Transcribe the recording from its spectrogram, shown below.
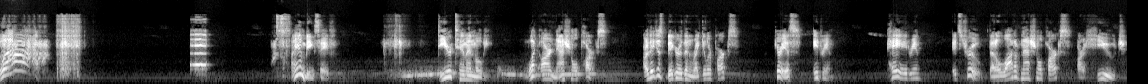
Ah! I am being safe. Dear Tim and Moby, what are national parks? Are they just bigger than regular parks? Curious, Adrian. Hey, Adrian. It's true that a lot of national parks are huge.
